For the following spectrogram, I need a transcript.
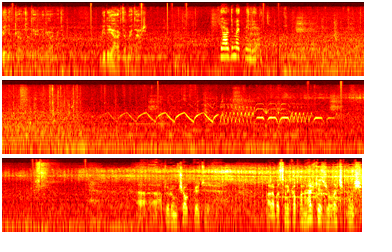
Benim gördüklerimi görmedim. Biri yardım eder. Yardım etmeliydik. Aa, durum çok kötü. Arabasını kapan herkes yola çıkmış.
